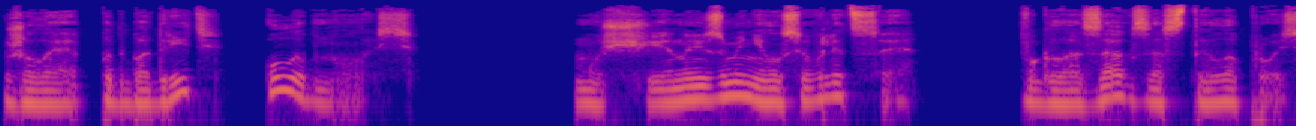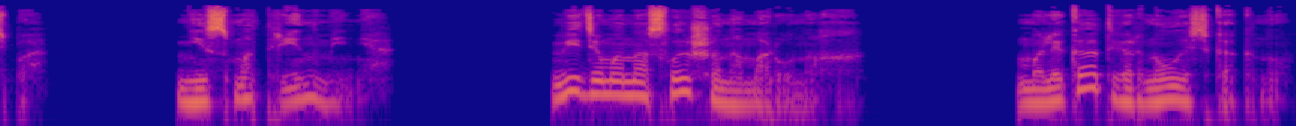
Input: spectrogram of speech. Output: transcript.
Желая подбодрить, улыбнулась. Мужчина изменился в лице. В глазах застыла просьба. «Не смотри на меня». Видимо, наслышан о марунах. Маляка отвернулась к окну.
